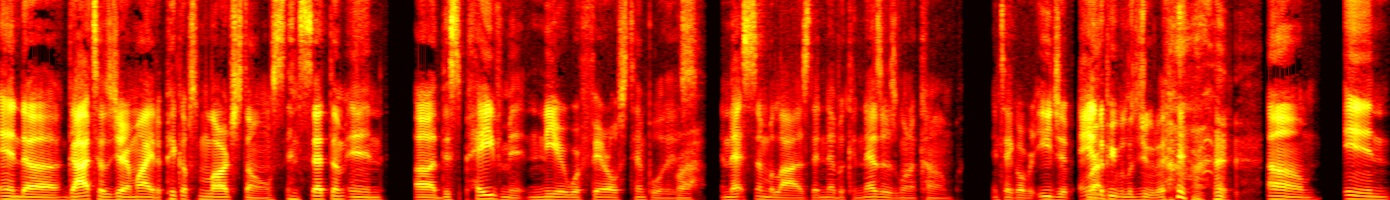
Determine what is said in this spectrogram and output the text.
And uh, God tells Jeremiah to pick up some large stones and set them in uh, this pavement near where Pharaoh's temple is. Right. And that symbolized that Nebuchadnezzar is going to come and take over Egypt and the people of Judah right. um, in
